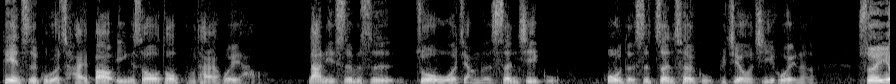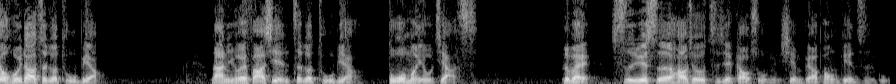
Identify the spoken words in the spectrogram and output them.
电子股的财报营收都不太会好。那你是不是做我讲的生技股，或者是政策股比较有机会呢？所以又回到这个图表，那你会发现这个图表多么有价值，对不对？四月十二号就直接告诉你，先不要碰电子股。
